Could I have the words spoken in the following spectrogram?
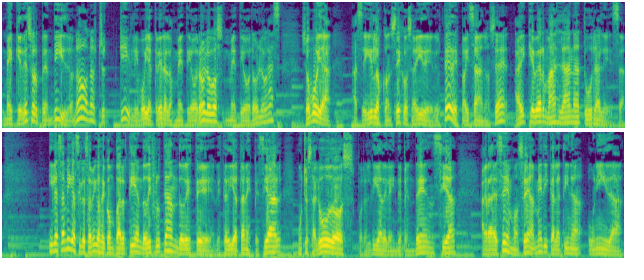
Me quedé sorprendido. No, no, yo, ¿qué le voy a creer a los meteorólogos, meteorólogas? Yo voy a, a seguir los consejos ahí de, de ustedes, paisanos, ¿eh? Hay que ver más la naturaleza. Y las amigas y los amigos de compartiendo, disfrutando de este, de este día tan especial. Muchos saludos por el Día de la Independencia. Agradecemos eh, América Latina Unida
